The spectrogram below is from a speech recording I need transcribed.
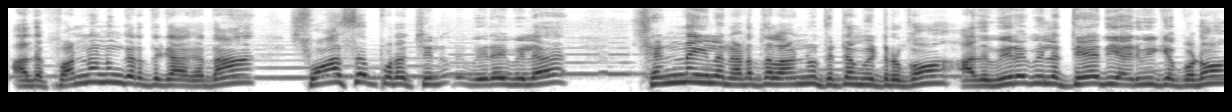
அதை பண்ணணுங்கிறதுக்காக தான் சுவாச புரட்சின்னு விரைவில் சென்னையில் நடத்தலாம்னு திட்டமிட்டு இருக்கோம் அது விரைவில் தேதி அறிவிக்கப்படும்.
